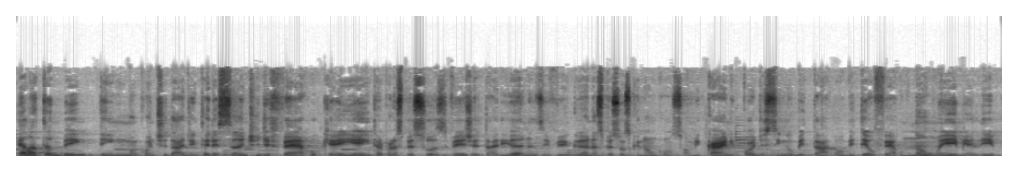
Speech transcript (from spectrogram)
Ela também tem uma quantidade interessante de ferro, que aí entra para as pessoas vegetarianas e veganas, pessoas que não consomem carne, pode sim obter, obter o ferro não M ali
